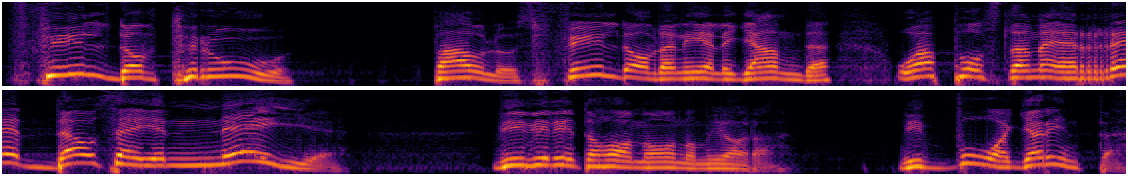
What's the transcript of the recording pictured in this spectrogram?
fylld av tro. Paulus, fylld av den helige Ande. Och apostlarna är rädda och säger nej! Vi vill inte ha med honom att göra. Vi vågar inte.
